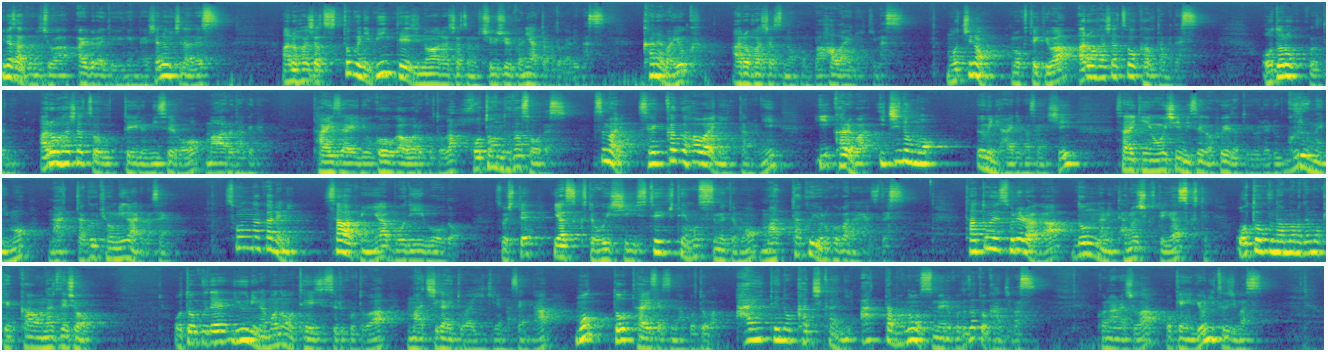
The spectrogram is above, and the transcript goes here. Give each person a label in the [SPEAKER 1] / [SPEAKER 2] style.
[SPEAKER 1] 皆さんこんにちは。アイブライト有限会社の内田です。アロハシャツ特にヴィンテージのアロハシャツの収集家に会ったことがあります。彼はよくアロハシャツの本場ハワイに行きます。もちろん目的はアロハシャツを買うためです。驚くことにアロハシャツを売っている店を回るだけで滞在旅行が終わることがほとんどだそうです。つまりせっかくハワイに行ったのに彼は一度も海に入りませんし最近美味しい店が増えたと言われるグルメにも全く興味がありません。そんな彼にサーフィンやボディーボードそして安くて美味しいステーキ店を勧めても全く喜ばないはずです。たとえそれらがどんなに楽しくて安くてお得なものでも結果は同じでしょう。お得で有利なものを提示することは間違いとは言い切れませんがもっと大切なことは相手の価値観に合ったものを勧めることだと感じます。この話は保険業に通じます。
